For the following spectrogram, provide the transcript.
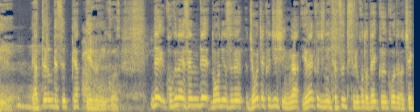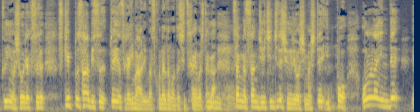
いう、やってるんですっぴゃっていうふうにこう、で、国内線で導入する乗客自身が予約時に手続きすることで空港でのチェックインを省略するスキップサービスというやつが今あります。この間も私使いましたが、3月31日で終了しまして、一方、オンラインで、え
